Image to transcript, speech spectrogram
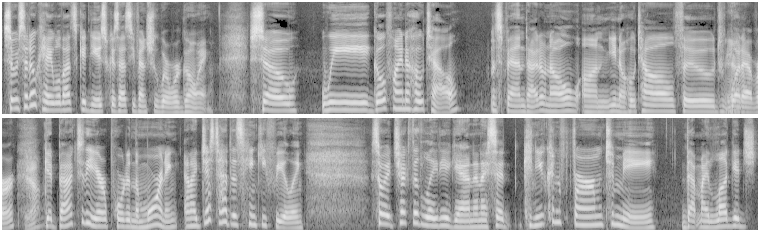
So we said, okay, well, that's good news because that's eventually where we're going. So we go find a hotel spend, I don't know, on, you know, hotel, food, whatever. Yeah. Get back to the airport in the morning. And I just had this hinky feeling. So I checked with the lady again and I said, can you confirm to me that my luggage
